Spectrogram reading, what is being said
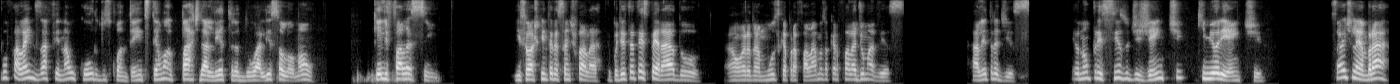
Por falar em desafinar o coro dos contentes, tem uma parte da letra do Ali Salomão que ele fala assim: Isso eu acho que é interessante falar. Eu podia até ter esperado a hora da música para falar, mas eu quero falar de uma vez. A letra diz: Eu não preciso de gente que me oriente. Só a gente lembrar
